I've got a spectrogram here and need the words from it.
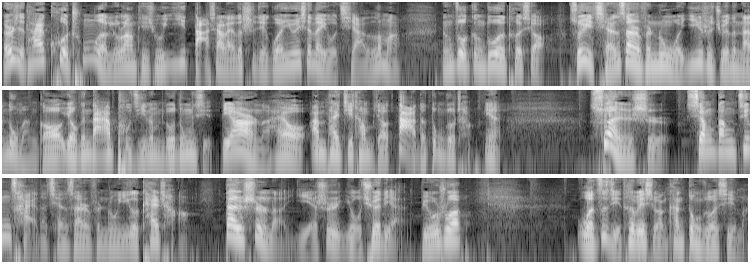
而且他还扩充了《流浪地球一》打下来的世界观，因为现在有钱了嘛，能做更多的特效。所以前三十分钟，我一是觉得难度蛮高，要跟大家普及那么多东西；第二呢，还要安排几场比较大的动作场面，算是相当精彩的前三十分钟一个开场。但是呢，也是有缺点，比如说我自己特别喜欢看动作戏嘛。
